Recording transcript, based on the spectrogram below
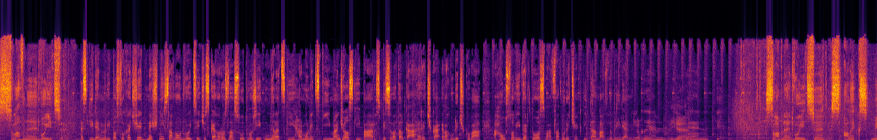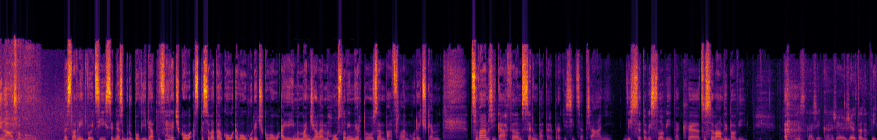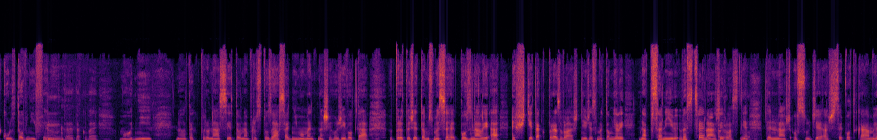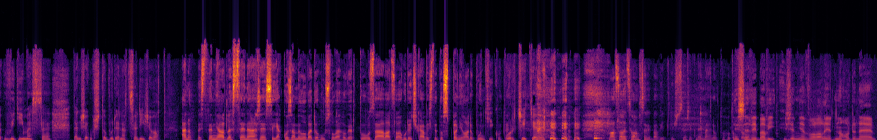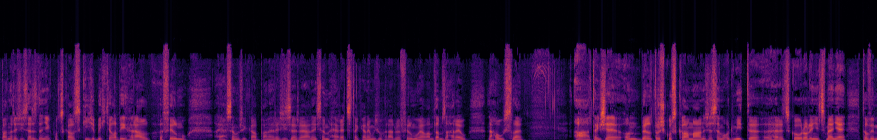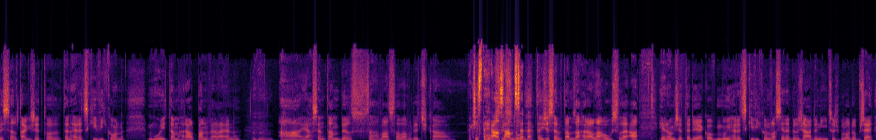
Slavné dvojice. Hezký den, milí posluchači. Dnešní slavnou dvojici Českého rozhlasu tvoří umělecký, harmonický, manželský pár, spisovatelka a herečka Eva Hudečková a houslový virtuos Václav Hudeček. Vítám vás, dobrý den. Děkujem, dobrý den. den. Slavné dvojice s Alex Minářovou. Ve slavných dvojcích si dnes budu povídat s herečkou a spisovatelkou Evou Hudečkovou a jejím manželem, houslovým virtuózem Václavem Hudečkem. Co vám říká film Sedm pater pro tisíce přání? Když se to vysloví, tak eh, co se vám vybaví? To se dneska říká, že, že je to takový kultovní film, hmm. to je takové módní. No tak pro nás je to naprosto zásadní moment našeho života, protože tam jsme se poznali a ještě tak prazvláštně, že jsme to měli napsaný ve scénáři ano, vlastně. Ano. Ten náš osud, že až se potkáme, uvidíme se, takže už to bude na celý život. Ano, vy jste měla dle scénáře se jako zamilovat do houslového virtuóza Václava Hudečka, abyste to splnila do puntíku. Tak. Určitě. Václave, co vám se vybaví, když se řekne jméno tohoto Mně se vybaví, že mě volal jednoho dne pan režisér Zdeněk Podskalský, že by chtěl, abych hrál ve filmu. A já jsem mu říkal, pane režiséře, já nejsem herec, tak já nemůžu hrát ve filmu, já vám tam zahraju na housle. A takže on byl trošku zklamán, že jsem odmít eh, hereckou roli, nicméně to vymyslel tak, že to, ten herecký výkon můj tam hrál pan Velen mm-hmm. a já jsem tam byl za Václava Hudečka takže jste hrál housistu, sám sebe. Takže jsem tam zahrál na housle a jenom, že tedy jako můj herecký výkon vlastně nebyl žádný, což bylo dobře,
